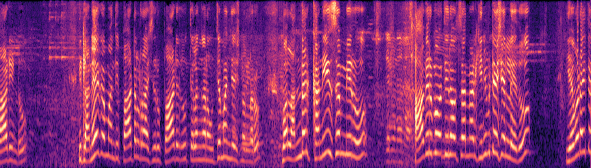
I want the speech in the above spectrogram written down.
పాడిండు. ఇట్లా అనేక మంది పాటలు రాసిరు పాడిరు తెలంగాణ ఉద్యమం చేసిన వాళ్ళు ఉన్నారు వాళ్ళందరు కనీసం మీరు ఆవిర్భావ దినోత్సవం నాడికి ఇన్విటేషన్ లేదు. ఎవడైతే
